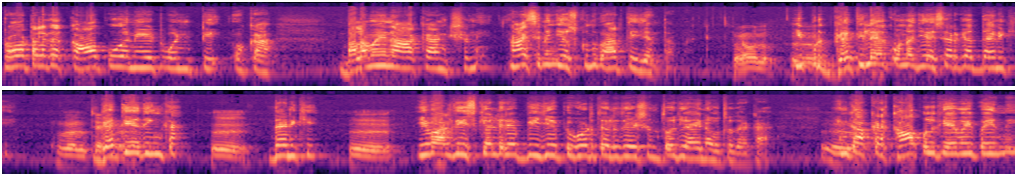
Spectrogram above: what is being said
టోటల్గా కాపు అనేటువంటి ఒక బలమైన ఆకాంక్షని నాశనం చేసుకుంది భారతీయ జనతా పార్టీ. ఇప్పుడు గతి లేకుండా చేశారు కదా దానికి? గతి ఏది ఇంకా? దానికి? ఇవాళ తీసుకెళ్ళి రేపు బీజేపీ కూడా తెలుగుదేశంతో జాయిన్ అవుతుందట. ఇంకా అక్కడ కాపులకి ఏమైపోయింది?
